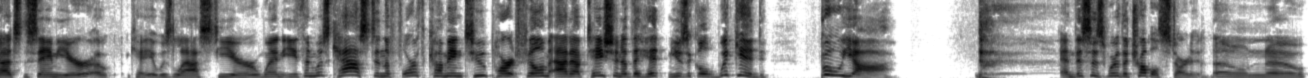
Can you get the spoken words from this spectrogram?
That's the same year, okay, it was last year, when Ethan was cast in the forthcoming two part film adaptation of the hit musical Wicked. Booyah! and this is where the trouble started. Oh no.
